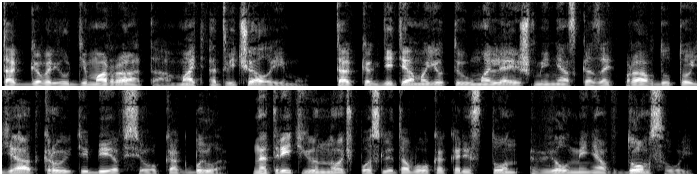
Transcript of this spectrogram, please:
Так говорил Демарат, а мать отвечала ему, так как, дитя мое, ты умоляешь меня сказать правду, то я открою тебе все, как было. На третью ночь после того, как Аристон ввел меня в дом свой,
